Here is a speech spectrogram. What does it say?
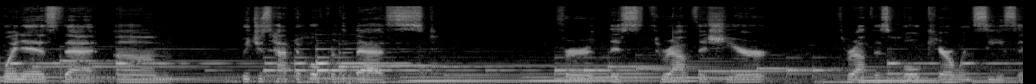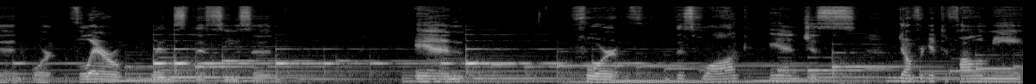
point is that um, we just have to hope for the best for this throughout this year throughout this whole Carowinds season, or Vlaire wins this season. And for this vlog, and just don't forget to follow me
